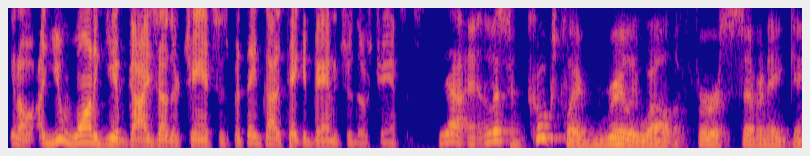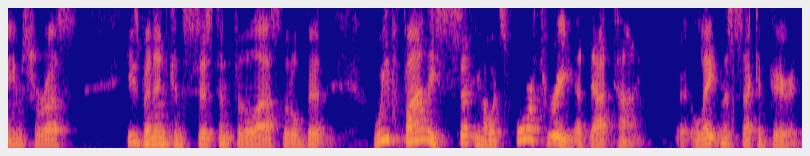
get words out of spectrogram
you know, you want to give guys other chances, but they've got to take advantage of those chances. Yeah, and listen, Kooks played really well the first seven, eight games for us. He's been inconsistent for the last little bit we finally set, you know, it's 4 3 at that time, late in the second period.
